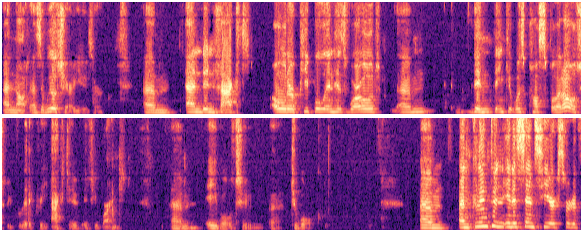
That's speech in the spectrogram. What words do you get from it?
and not as a wheelchair user. Um, and in fact, older people in his world um, didn't think it was possible at all to be politically active if you weren't um, able to, uh, to walk. Um, and Clinton, in a sense here, sort of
